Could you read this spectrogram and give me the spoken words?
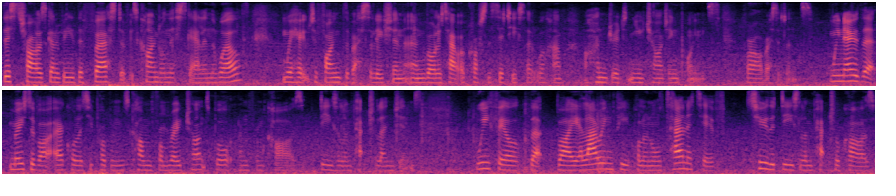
This trial is going to be the first of its kind on this scale in the world, and we hope to find the best solution and roll it out across the city so that we'll have 100 new charging points for our residents. We know that most of our air quality problems come from road transport and from cars, diesel and petrol engines. We feel that by allowing people an alternative to the diesel and petrol cars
